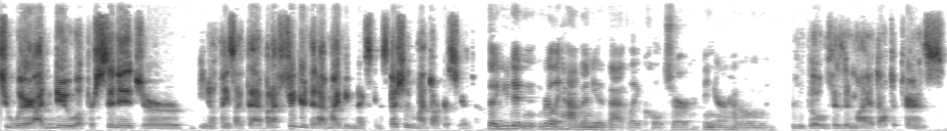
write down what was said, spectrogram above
to where I knew a percentage or you know things like that. But I figured that I might be Mexican, especially with my darker skin tone. So you didn't really have any of that like culture in your home. Go visit my adopted parents.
